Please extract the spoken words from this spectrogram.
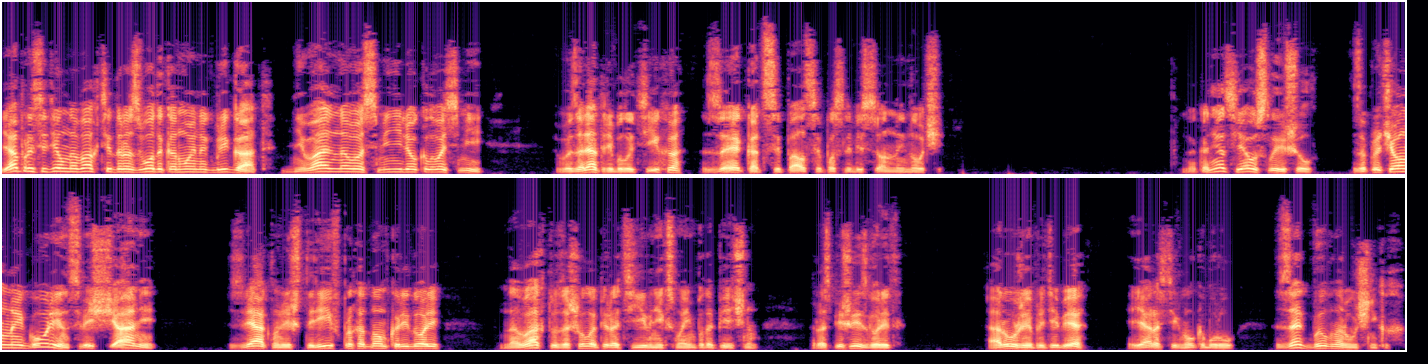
Я просидел на вахте до развода конвойных бригад. Дневального сменили около восьми. В изоляторе было тихо, зэк отсыпался после бессонной ночи. Наконец я услышал. Заключенный Гурин с вещами. Звякнули штыри в проходном коридоре. На вахту зашел оперативник с моим подопечным. — Распишись, — говорит. — Оружие при тебе? Я расстегнул кобуру. Зэк был в наручниках.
